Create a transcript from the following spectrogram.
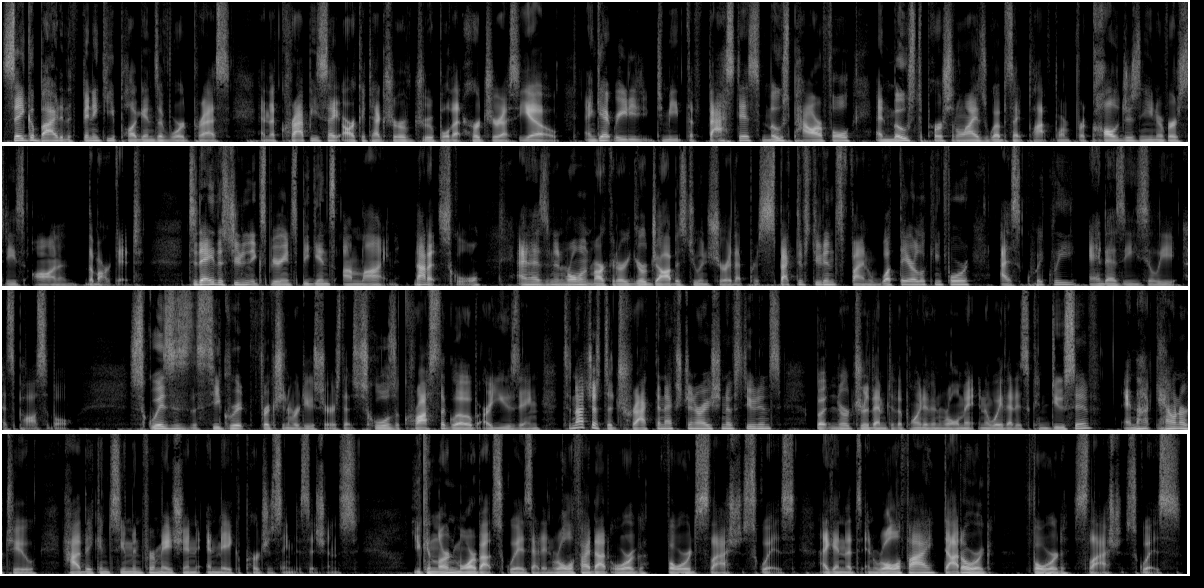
Say goodbye to the finicky plugins of WordPress and the crappy site architecture of Drupal that hurts your SEO, and get ready to meet the fastest, most powerful, and most personalized website platform for colleges and universities on the market. Today, the student experience begins online, not at school. And as an enrollment marketer, your job is to ensure that prospective students find what they are looking for as quickly and as easily as possible. Squiz is the secret friction reducers that schools across the globe are using to not just attract the next generation of students, but nurture them to the point of enrollment in a way that is conducive and not counter to how they consume information and make purchasing decisions. You can learn more about Squiz at enrollify.org forward slash squiz. Again, that's enrollify.org forward slash squiz.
